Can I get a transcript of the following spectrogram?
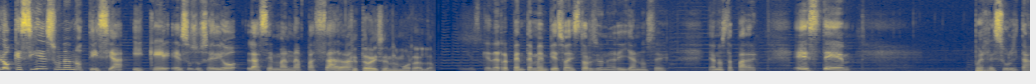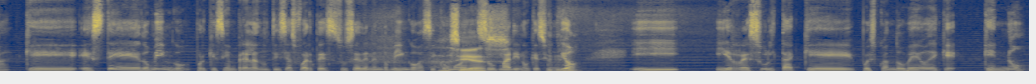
Lo que sí es una noticia y que eso sucedió la semana pasada. ¿Qué traes en el moral? Es que de repente me empiezo a distorsionar y ya no sé, ya no está padre. Este, pues resulta que este domingo, porque siempre las noticias fuertes suceden en domingo, así como el submarino que se hundió, y, y, resulta que, pues cuando veo de que, que no,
